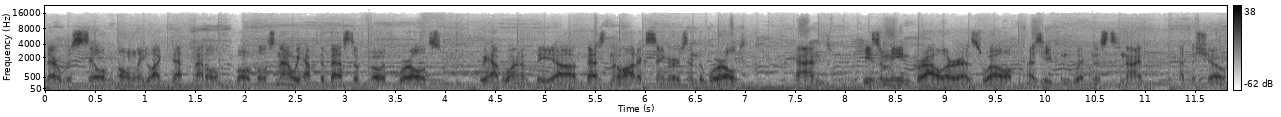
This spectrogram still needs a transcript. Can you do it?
there was still only like death metal vocals. Now we have the best of both worlds. We have one of the uh, best melodic singers in the world, and he's a mean growler as well, as you can witness tonight at the show.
